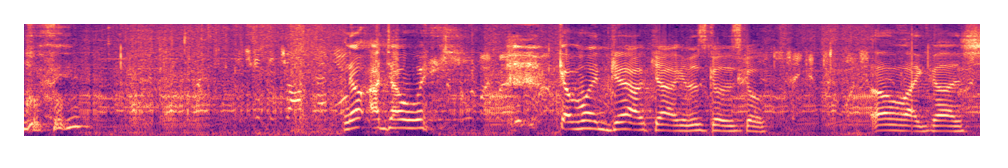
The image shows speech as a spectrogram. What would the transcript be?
no, I don't wait. Come on, get out, get out. Let's go, let's go. Oh my gosh.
